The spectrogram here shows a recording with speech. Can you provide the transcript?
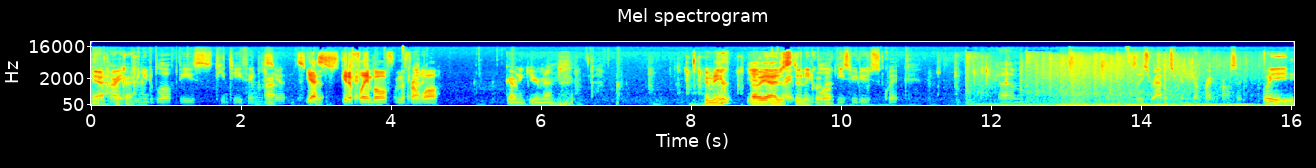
Yeah. All right, okay. do we need to blow up these TNT things All right, yet? let's. Yes, get a Okay. flame bow from the I front wall. Grab any gear, man. Who me? Yeah. Oh yeah, I just right, we didn't need to blow equip up these hoodoos quick. Um, so these rabbits are gonna jump right across it. Oi.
